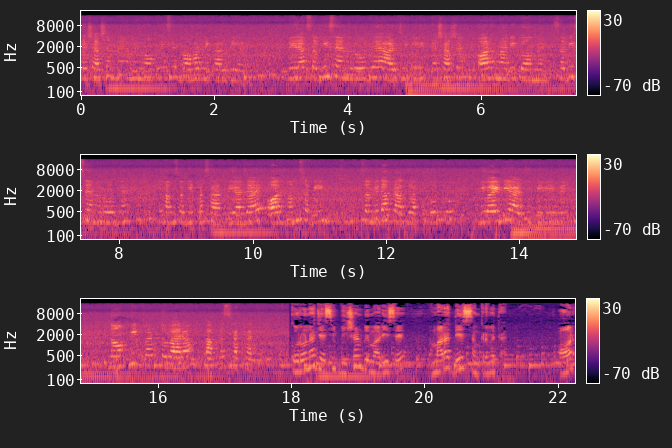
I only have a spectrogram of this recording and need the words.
प्रशासन ने हमें नौकरी से बाहर निकाल दिया है। मेरा सभी से अनुरोध है आरजीबी प्रशासन और हमारी गवर्नमेंट सभी से अनुरोध है कि हम सभी का साथ दिया जाए और हम सभी संविदा प्राध्यापकों को यू आई टी में नौकरी पर दोबारा वापस रखा जाए। कोरोना जैसी भीषण बीमारी से हमारा देश संक्रमित है और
